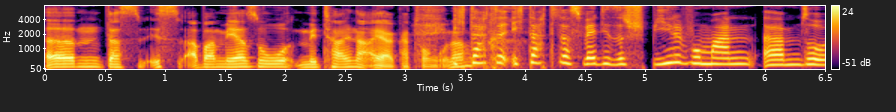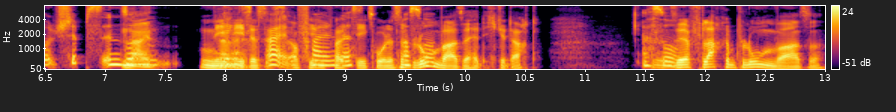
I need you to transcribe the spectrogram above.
Ähm, das ist aber mehr so metallener Eierkarton, oder? ich dachte, ich dachte, das wäre dieses Spiel, wo man ähm, so Chips in so einem. Nee, nee, Links das ist auf jeden Fall lässt. Deko. Das ist eine Ach so. Blumenvase, hätte ich gedacht. Ach Eine so. sehr flache Blumenvase.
